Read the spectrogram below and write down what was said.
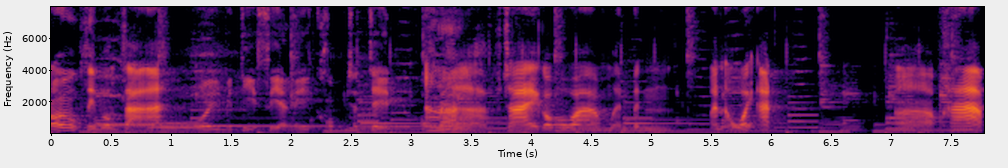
360 องศา โอ้ยมิติเสียงนี่ครบชัดเจนครบอ่าด้านใช่ก็เพราะว่าเหมือนเป็นมันเอาไว้อัดอ่าภาพ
